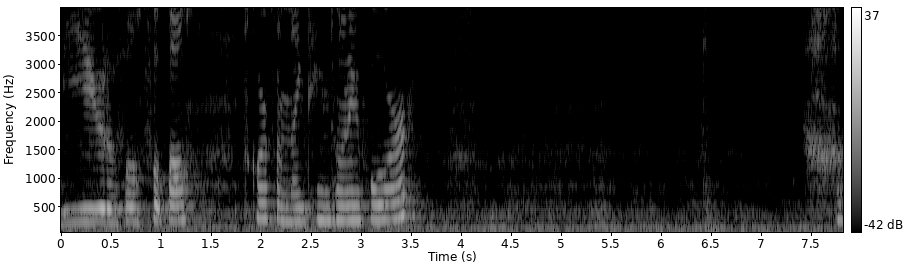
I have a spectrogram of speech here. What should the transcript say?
Beautiful football score from 1924. oh,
